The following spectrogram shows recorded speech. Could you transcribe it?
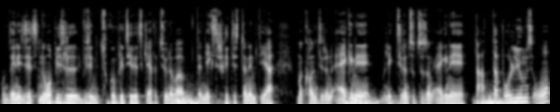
Und wenn ich das jetzt noch ein bisschen, ich will es nicht zu kompliziert jetzt gleich erzählen, aber der nächste Schritt ist dann eben der, man kann sich dann eigene, man legt sich dann sozusagen eigene Data-Volumes an,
